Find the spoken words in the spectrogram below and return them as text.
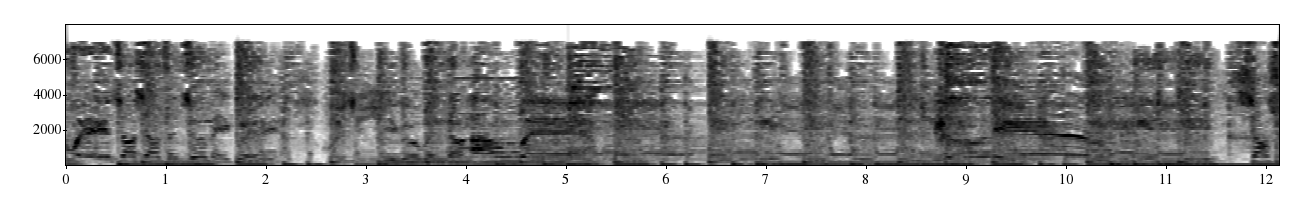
卫，脚下踩着玫瑰，回敬一个吻当安慰。可怜，像旋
